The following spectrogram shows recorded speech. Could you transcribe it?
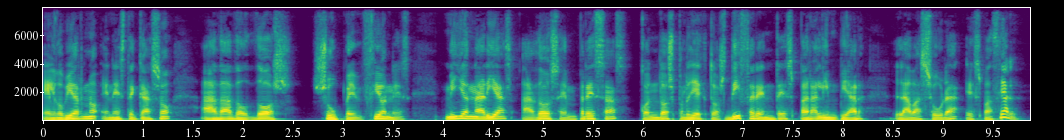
el gobierno, en este caso, ha dado dos subvenciones millonarias a dos empresas con dos proyectos diferentes para limpiar la basura espacial.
